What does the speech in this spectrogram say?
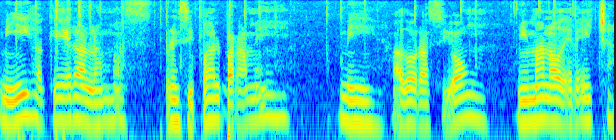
mi hija que era la más principal para mí, mi adoración, mi mano derecha.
